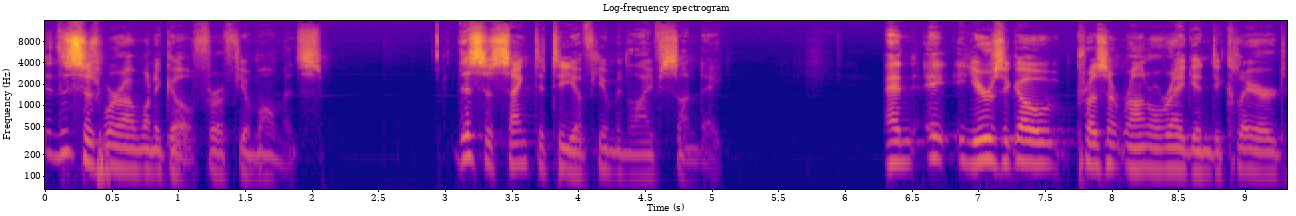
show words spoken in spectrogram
this is where I want to go for a few moments. This is Sanctity of Human Life Sunday. And years ago, President Ronald Reagan declared,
